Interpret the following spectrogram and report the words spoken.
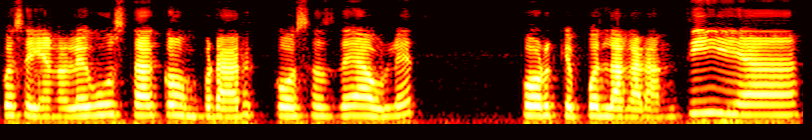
pues ella no le gusta comprar cosas de outlet porque pues la garantía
